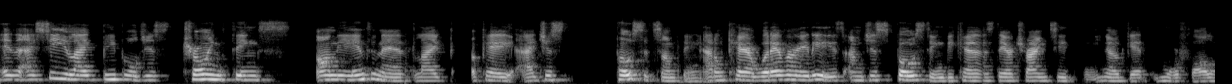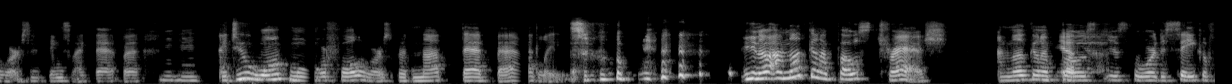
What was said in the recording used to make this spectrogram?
And i see like people just throwing things on the internet like okay i just posted something. I don't care whatever it is i'm just posting because they're trying to you know get more followers and things like that. But mm-hmm. i do want more followers but not that badly. So you know i'm not gonna post trash I'm not gonna post yeah. just for the sake of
